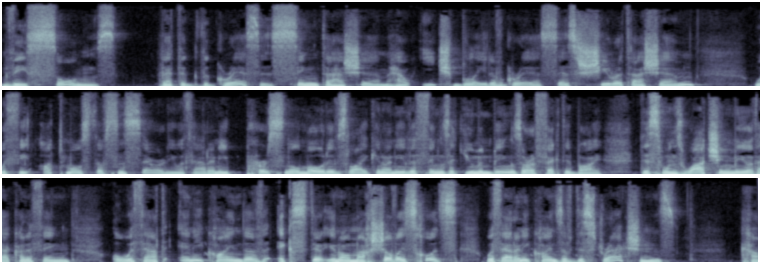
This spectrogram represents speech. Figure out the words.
these songs that the, the grasses sing to Hashem, how each blade of grass says Shira to Hashem with the utmost of sincerity, without any personal motives like, you know, any of the things that human beings are affected by. This one's watching me or that kind of thing, or without any kind of exter, you know, machshava chutz, without any kinds of distractions. How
